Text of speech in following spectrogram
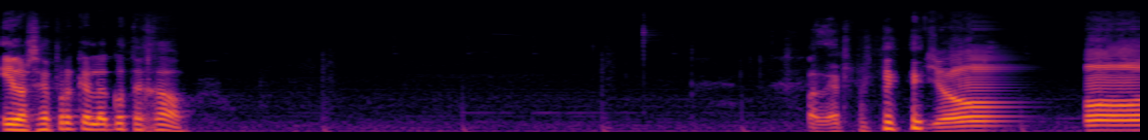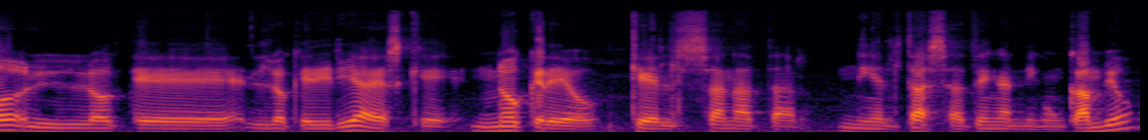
Y lo sé porque lo he cotejado. Joder. Yo lo que, lo que diría es que no creo que el Sanatar ni el Tasa tengan ningún cambio.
